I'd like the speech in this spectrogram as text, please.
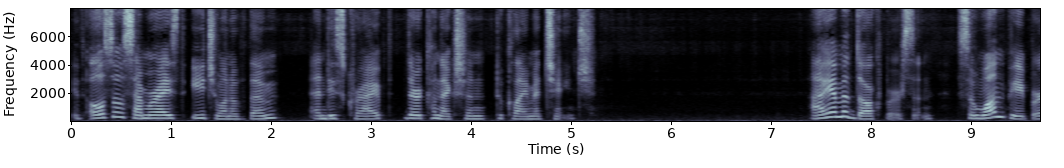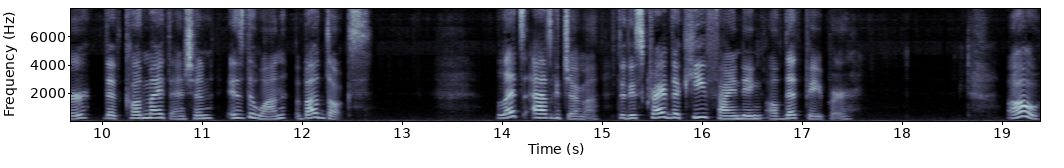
it also summarized each one of them and described their connection to climate change. I am a dog person, so one paper that caught my attention is the one about dogs. Let's ask Gemma to describe the key finding of that paper. Oh,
